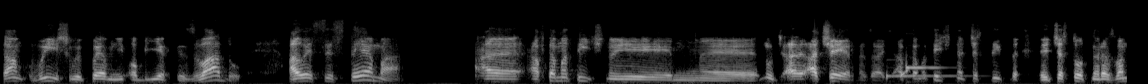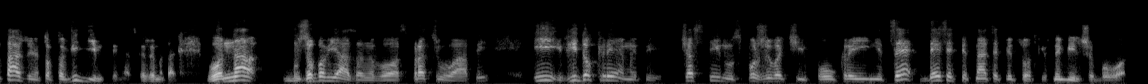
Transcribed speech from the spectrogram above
Там вийшли певні об'єкти з ладу, але система е, автоматичної е, ну АЧР називається автоматичне частотне, частотне розвантаження, тобто відімкнення, скажімо так, вона зобов'язана була спрацювати і відокремити частину споживачів по Україні. Це 10-15%, не більше було.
